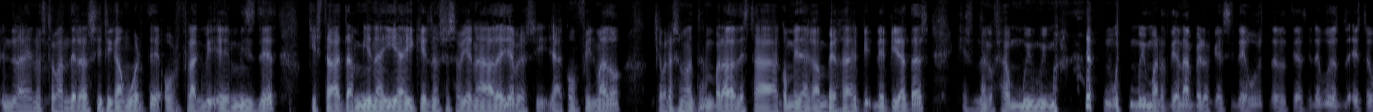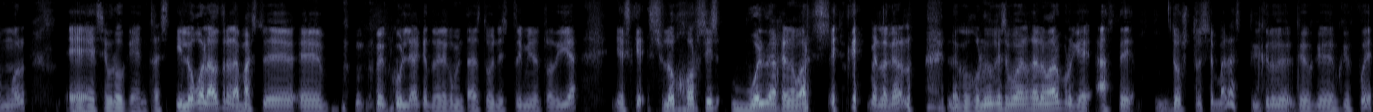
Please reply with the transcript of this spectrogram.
la de nuestra bandera significa muerte, o Flag eh, Means Death, que estaba también ahí, ahí, que no se sabía nada de ella, pero sí, ya ha confirmado que habrá una temporada de esta comedia gamberja de, de, piratas, que es una cosa muy, muy, muy, marciana, pero que si te gusta, si te gusta este humor, eh, seguro que entras. Y luego la otra, la más eh, eh, peculiar, que todavía comentabas tú en streaming otro día, y es que Slow Horses vuelve a renovarse. pero claro, lo, lo cojonudo que se vuelve a renovar porque hace dos, tres semanas, creo, creo que, que, fue,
